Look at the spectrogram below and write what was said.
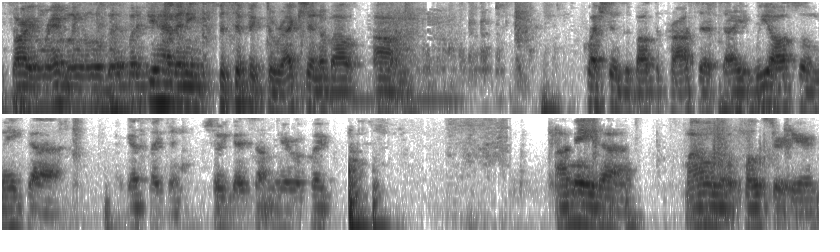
Sorry, I'm rambling a little bit, but if you have any specific direction about um, questions about the process, I we also make. Uh, I guess I can show you guys something here real quick. I made uh, my own little poster here.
